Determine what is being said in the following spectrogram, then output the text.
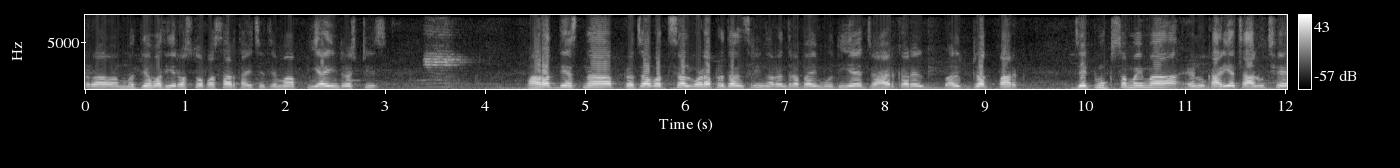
મધ્યમાંથી રસ્તો પસાર થાય છે, જેમાં પીઆઈ ઇન્ડસ્ટ્રીઝ ભારત દેશના પ્રજાવત્સલ વડાપ્રધાન શ્રી નરેન્દ્રભાઈ મોદીએ જાહેર કરેલ બલ્ક ડ્રગ પાર્ક જે ટૂંક સમયમાં એનું કાર્ય ચાલુ છે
